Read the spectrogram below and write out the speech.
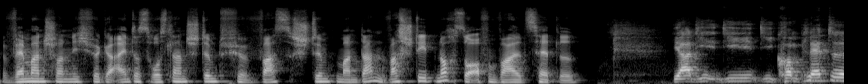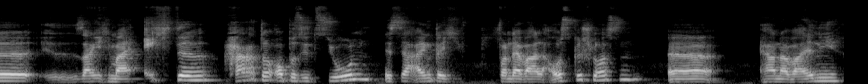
Wenn man schon nicht für geeintes Russland stimmt, für was stimmt man dann? Was steht noch so auf dem Wahlzettel? Ja, die, die, die komplette, sage ich mal, echte, harte Opposition ist ja eigentlich von der Wahl ausgeschlossen. Äh, Herr Nawalny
